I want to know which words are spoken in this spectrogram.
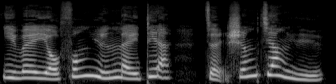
亦未有风云雷电，怎生降雨？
